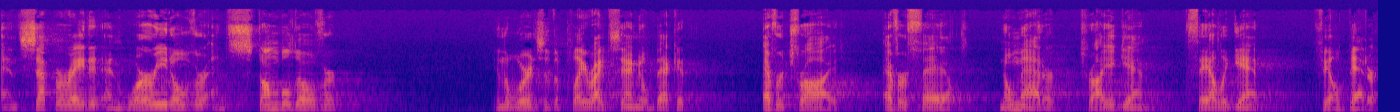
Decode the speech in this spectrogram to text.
and separated and worried over and stumbled over. In the words of the playwright Samuel Beckett, ever tried, ever failed. No matter, try again, fail again, fail better.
